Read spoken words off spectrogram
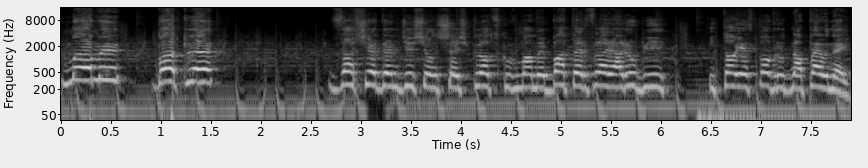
Mamy Battle za 76 klocków mamy Butterfly'a Ruby i to jest powrót na pełnej.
